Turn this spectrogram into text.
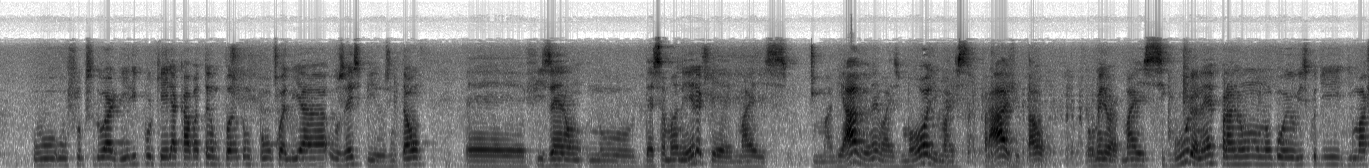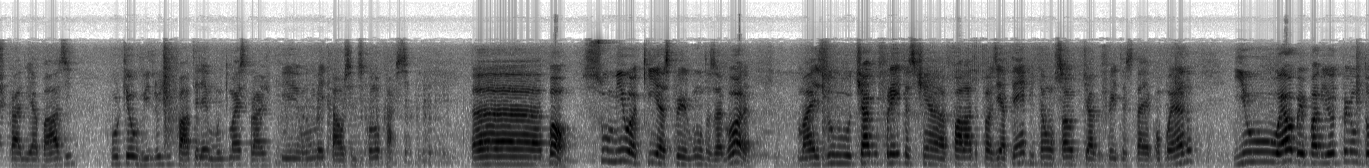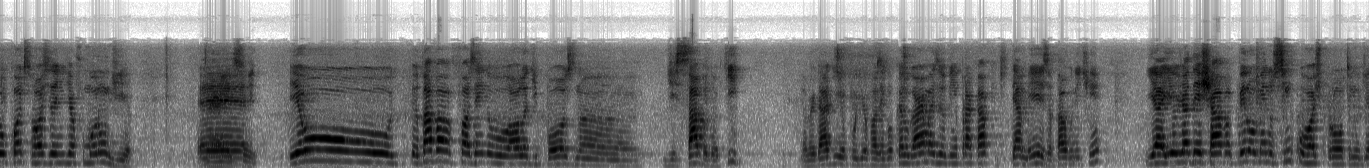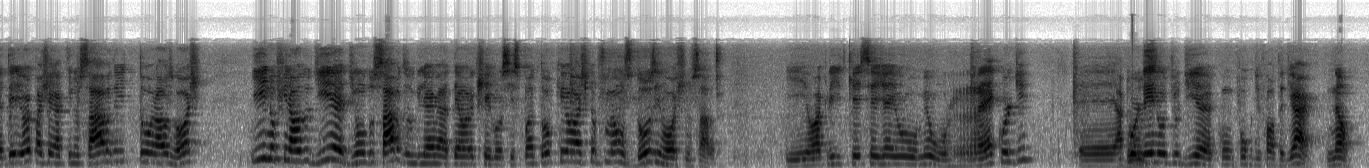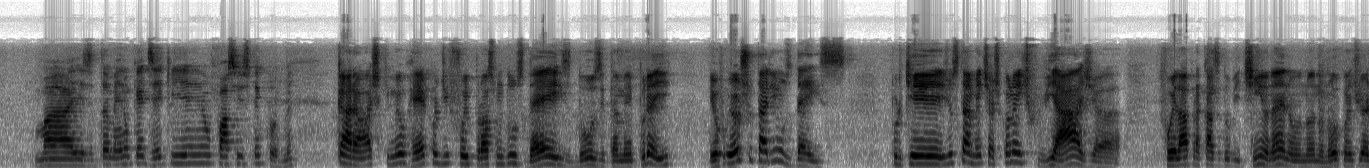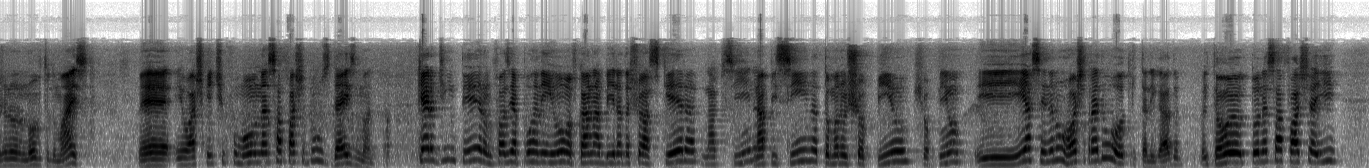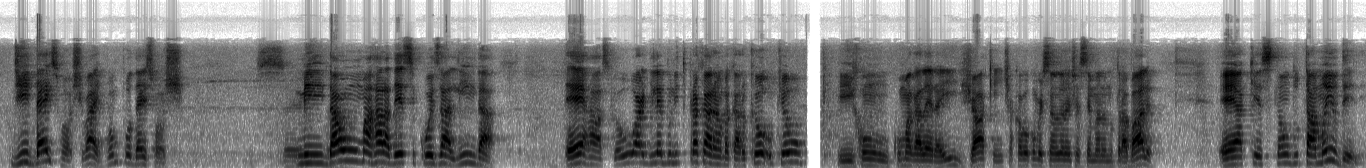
o, o, fluxo do arguile, porque ele acaba tampando um pouco ali a, os respiros. Então, é, fizeram no, dessa maneira, que é mais maleável, né, mais mole, mais frágil e tal, ou melhor, mais segura, né, para não, não correr o risco de, de machucar ali a base porque o vidro de fato ele é muito mais frágil que um metal se descolocasse. Uh, bom, sumiu aqui as perguntas agora, mas o Thiago Freitas tinha falado que fazia tempo, então salve Thiago Freitas está aí acompanhando. E o Elber Pagliotto perguntou quantos rochas a gente já fumou num dia. É, é isso aí. Eu eu tava fazendo aula de pós na, de sábado aqui. Na verdade, eu podia fazer em qualquer lugar, mas eu vinha pra cá, porque tem a mesa, tal, bonitinho. E aí eu já deixava pelo menos cinco roches prontos no dia anterior para chegar aqui no sábado e tourar os roches. E no final do dia, de um dos sábados, o Guilherme até a hora que chegou se espantou, porque eu acho que eu fumei uns 12 roches no sábado. E eu acredito que esse seja o meu recorde. É, acordei no outro dia com um pouco de falta de ar? Não. Mas também não quer dizer que eu faço isso o tempo todo, né? Cara, eu acho que meu recorde foi próximo dos 10, 12 também, por aí. Eu, eu chutaria uns 10. Porque justamente, acho que quando a gente viaja, foi lá pra casa do Vitinho, né? No, no ano novo, quando a gente viajou no ano novo e tudo mais. É, eu acho que a gente fumou nessa faixa de uns 10, mano. Que era o dia inteiro, não fazia porra nenhuma, ficava na beira da churrasqueira, na piscina, na piscina, tomando chopinho, chopinho e acendendo um rocha atrás do outro, tá ligado? Então eu tô nessa faixa aí de 10 roches, vai, vamos por 10 roches. Me dá uma rala desse, coisa linda. É, Rasca, o Arguilha é bonito pra caramba, cara. O que eu. O que eu e com, com uma galera aí, já que a gente acabou conversando durante a semana no trabalho, é a questão do tamanho dele.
